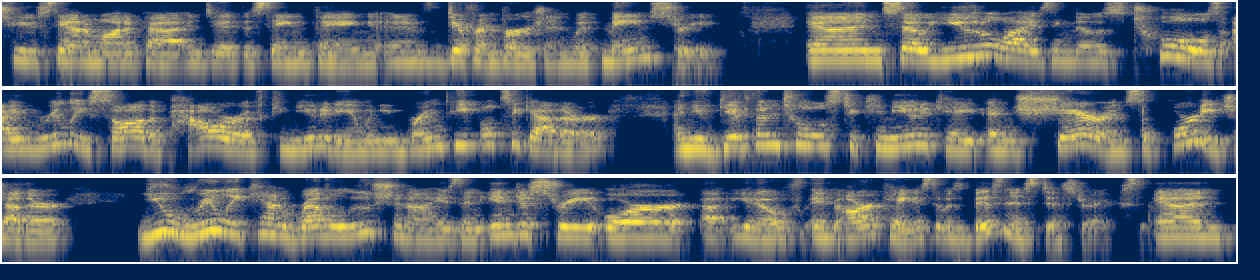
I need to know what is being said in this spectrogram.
to Santa Monica and did the same thing in a different version with Main Street. And so, utilizing those tools, I really saw the power of community. And when you bring people together and you give them tools to communicate and share and support each other, you really can revolutionize an industry or, uh, you know, in our case, it was business districts. And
